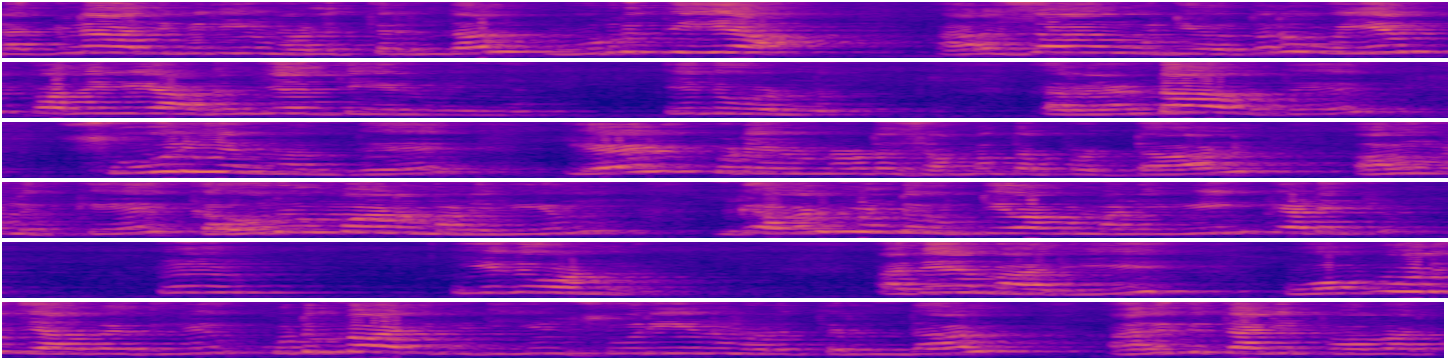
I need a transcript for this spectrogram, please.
லக்னாதிபதியும் வளர்த்திருந்தால் உறுதியாக அரசாங்க உத்தியோகத்தில் உயர் பதவி அடைஞ்சே தீர்வீங்க. இது ஒன்று ரெண்டாவது சூரியன் வந்து ஏழு குடையவனோட சம்மந்தப்பட்டால் அவங்களுக்கு கௌரவமான மனைவியும் கவர்மெண்ட் உத்தியோக மனைவியும் கிடைக்கும். ம், இது ஒன்று அதே மாதிரி ஒவ்வொரு ஜாதகத்திலையும் குடும்பாதிபதியும் சூரியன் வளர்த்திருந்தால் அதுக்கு தனி பவர்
